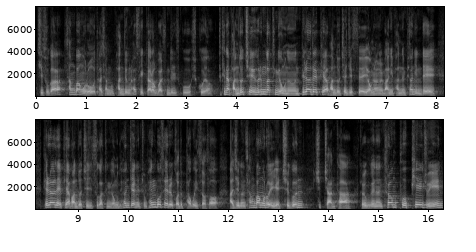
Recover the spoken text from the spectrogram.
지수가 상방으로 다시 한번 반등을 할 수 있다고 말씀드리고 싶고요. 특히나 반도체의 흐름 같은 경우는 필라델피아 반도체 지수에 영향을 많이 받는 편인데 필라델피아 반도체 지수 같은 경우도 현재는 좀 횡보세를 거듭하고 있어서 아직은 상방으로의 예측은 쉽지 않다. 결국에는 트럼프 피해주인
